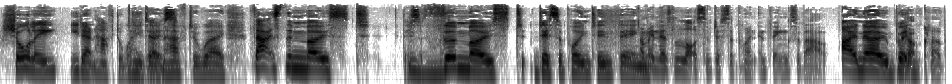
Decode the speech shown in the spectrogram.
surely you don't have to weigh You don't have to weigh. That's the most, the most disappointing thing. I mean, there's lots of disappointing things about I know, but Yacht Club.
